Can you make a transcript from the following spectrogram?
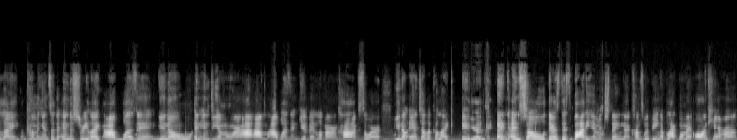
like coming into the industry, like I wasn't, you know, an Indya Moore. I I'm I wasn't given Laverne Cox or you know Angelica. Like it, yeah. and and so there's this body image thing that comes with being a black woman on camera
